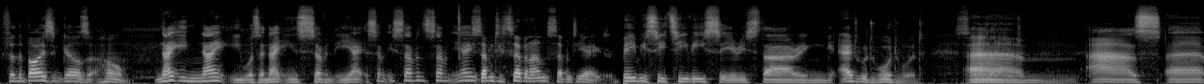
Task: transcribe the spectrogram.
for the boys and girls at home, 1990 was a 1978, 77, 78 77 and 78. BBC TV series starring Edward Woodward um, as, uh,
